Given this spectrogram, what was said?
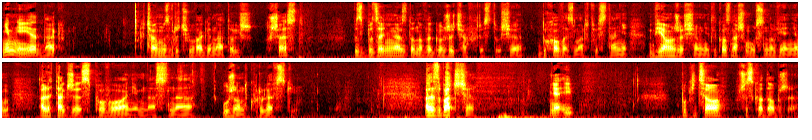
Niemniej jednak chciałbym zwrócić uwagę na to, iż chrzest, wzbudzenie nas do nowego życia w Chrystusie, duchowe zmartwychwstanie, wiąże się nie tylko z naszym usynowieniem, ale także z powołaniem nas na urząd królewski. Ale zobaczcie, nie? I póki co wszystko dobrze,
